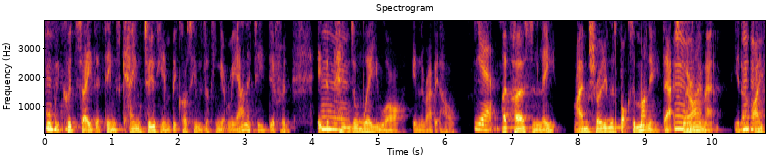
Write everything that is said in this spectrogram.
or mm-hmm. we could say that things came to him because he was looking at reality different. It mm. depends on where you are in the rabbit hole. Yeah. I personally, I'm Schrodinger's box of money. That's mm. where I'm at. You know, mm-hmm. I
